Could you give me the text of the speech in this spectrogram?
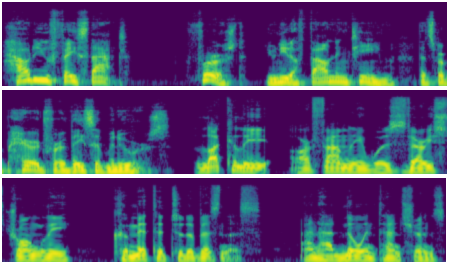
How do you face that? First, you need a founding team that's prepared for evasive maneuvers. Luckily, our family was very strongly committed to the business and had no intentions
